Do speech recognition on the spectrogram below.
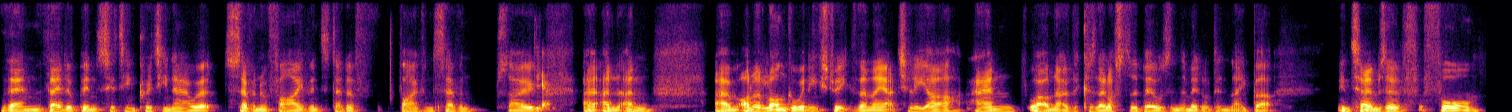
then they'd have been sitting pretty now at seven and five instead of five and seven. So, yeah. uh, and and um, on a longer winning streak than they actually are. And well, no, because they lost to the Bills in the middle, didn't they? But in terms of form,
